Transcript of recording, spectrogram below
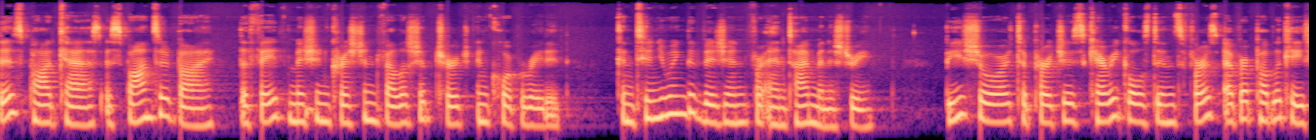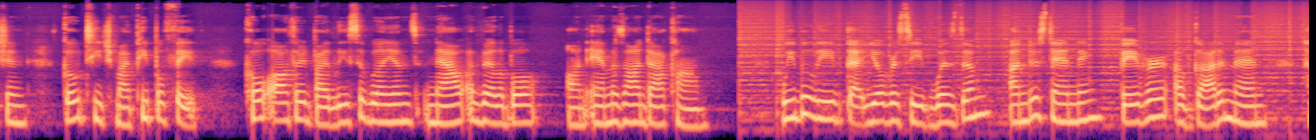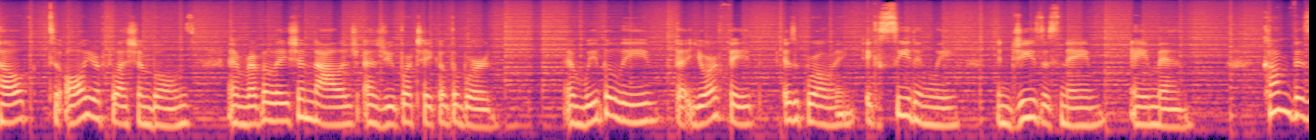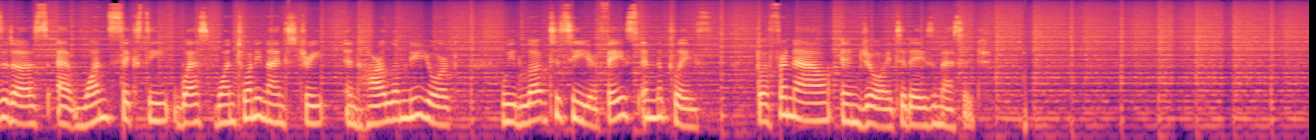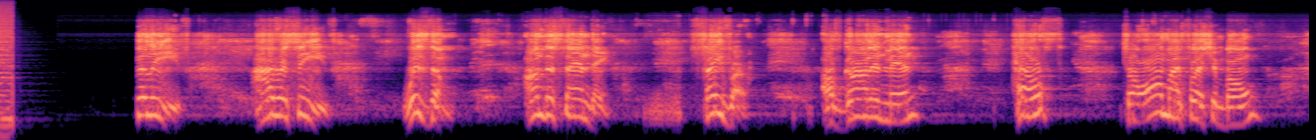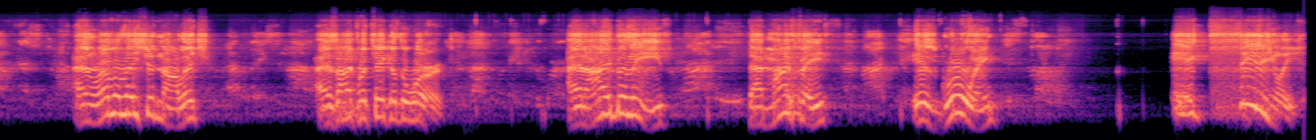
This podcast is sponsored by the Faith Mission Christian Fellowship Church, Incorporated, continuing the vision for end time ministry. Be sure to purchase Kerry Golston's first ever publication, Go Teach My People Faith, co authored by Lisa Williams, now available on Amazon.com. We believe that you'll receive wisdom, understanding, favor of God and men, help to all your flesh and bones and revelation knowledge as you partake of the word. And we believe that your faith is growing exceedingly. In Jesus' name, amen. Come visit us at 160 West 129th Street in Harlem, New York. We'd love to see your face in the place. But for now, enjoy today's message. Understanding, favor of God and men, health to all my flesh and bone, and revelation knowledge as I partake of the word. And I believe that my faith is growing exceedingly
